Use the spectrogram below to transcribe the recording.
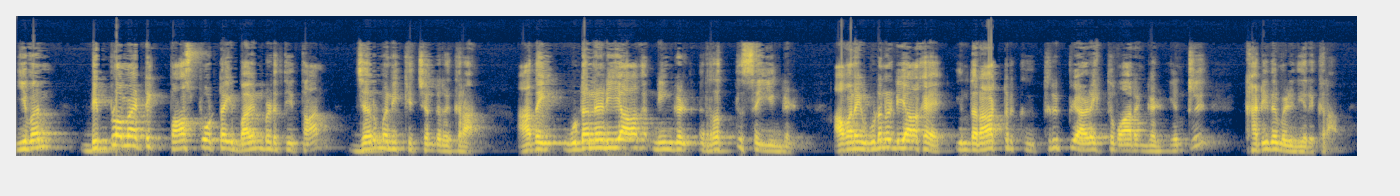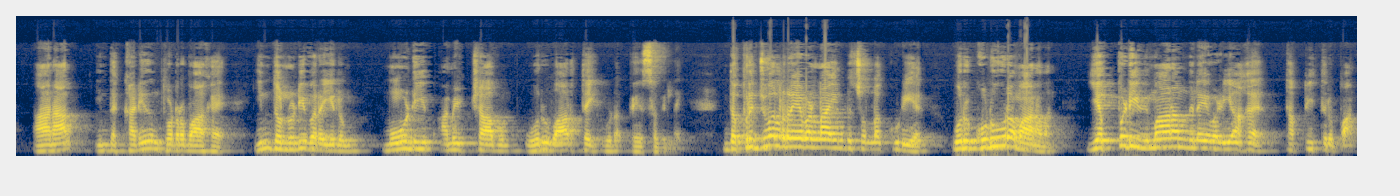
இவன் டிப்ளமேட்டிக் பாஸ்போர்ட்டை பயன்படுத்தித்தான் ஜெர்மனிக்கு சென்றிருக்கிறான். அதை உடனடியாக நீங்கள் ரத்து செய்யுங்கள். அவனை உடனடியாக இந்த நாட்டிற்கு திருப்பி அழைத்து வாருங்கள் என்று கடிதம் எழுதியிருக்கிறார் ஆனால் இந்த கடிதம் தொடர்பாக இந்த நொடி வரையிலும் மோடியும் அமித்ஷாவும் ஒரு வார்த்தை கூட பேசவில்லை. இந்த பிரிஜ்வல் ரேவண்ணா என்று சொல்லக்கூடிய ஒரு கொடூரமானவன் எப்படி விமானம் நிலைய வழியாக தப்பித்திருப்பான்?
